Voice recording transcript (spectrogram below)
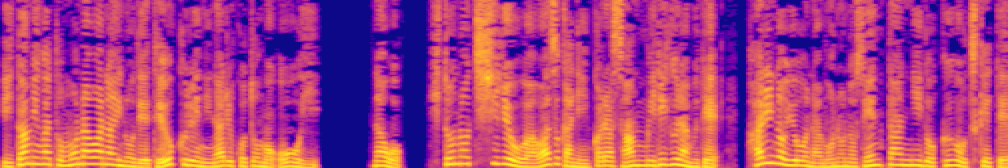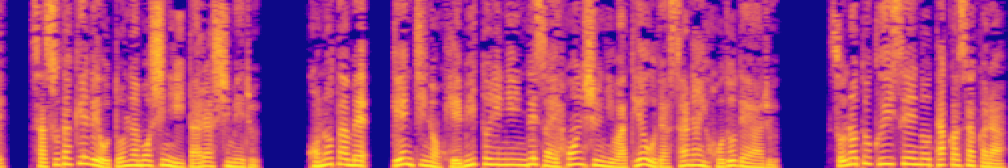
痛みが伴わないので手遅れになることも多い。なお、人の致死量はわずか2から 3mg で針のようなものの先端に毒をつけて、刺すだけで大人も死に至らしめる。このため、現地のヘビ取り人でさえ本種には手を出さないほどである。その得意性の高さから、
